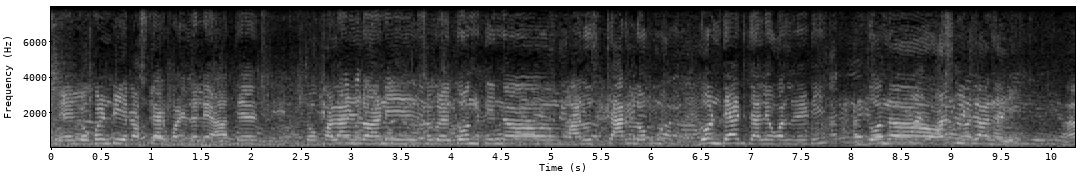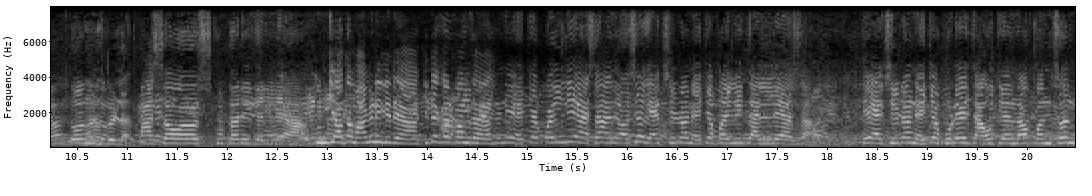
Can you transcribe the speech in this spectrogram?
हे लोखंडी रस्त्यार पडलेले आहा ते तो कलांडलो आणि सगळे दोन तीन माणूस चार लोक दोन डॅड झाले ऑलरेडी आणि दोन हॉस्पिटलान आली हा, दोन पाच स स्कुटरी गेल्ले आहा तुमची आता मागणी किती हा किती करपाक जाय मागणी हेचे पयलीं आसा आनी अशेच ऍक्सिडंट हेचे पयलीं जाल्ले आसा ते ऍक्सिडंट हेचे फुडें जावचे ना कन्सर्न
